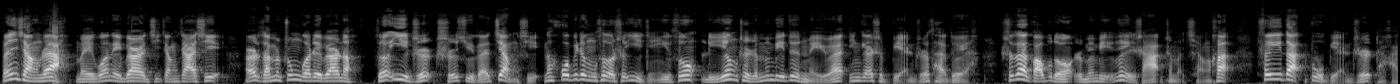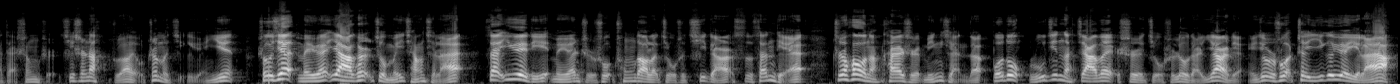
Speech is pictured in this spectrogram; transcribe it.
本想着呀，美国那边即将加息，而咱们中国这边呢，则一直持续在降息。那货币政策是一紧一松，理应这人民币对美元应该是贬值才对啊！实在搞不懂人民币为啥这么强悍，非但不贬值，它还在升值。其实呢，主要有这么几个原因。首先，美元压根儿就没强起来。在一月底，美元指数冲到了九十七点四三点之后呢，开始明显的波动。如今呢，价位是九十六点一二点，也就是说，这一个月以来啊，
